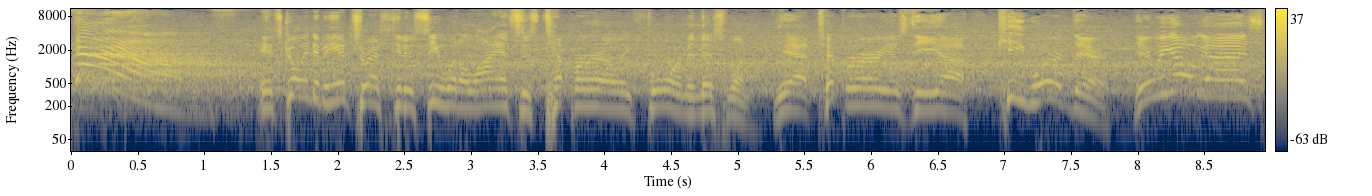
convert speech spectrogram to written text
Styles. It's going to be interesting to see what alliances temporarily form in this one. Yeah, temporary is the uh, key word there. Here we go, guys.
